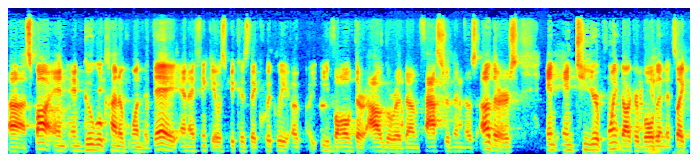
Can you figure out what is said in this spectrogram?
uh, spot, and, and Google kind of won the day. And I think it was because they quickly uh, evolved their algorithm faster than those others. And, and to your point, Dr. Boland, it's like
